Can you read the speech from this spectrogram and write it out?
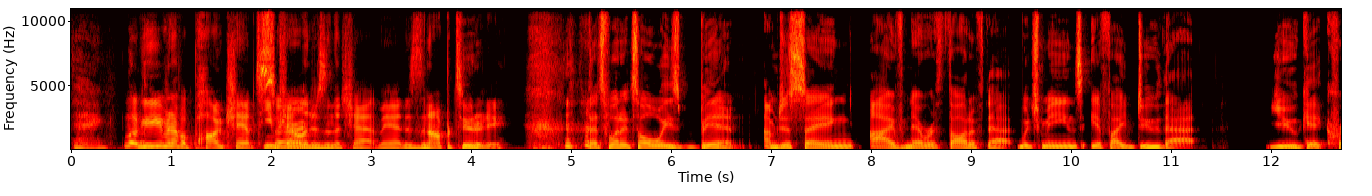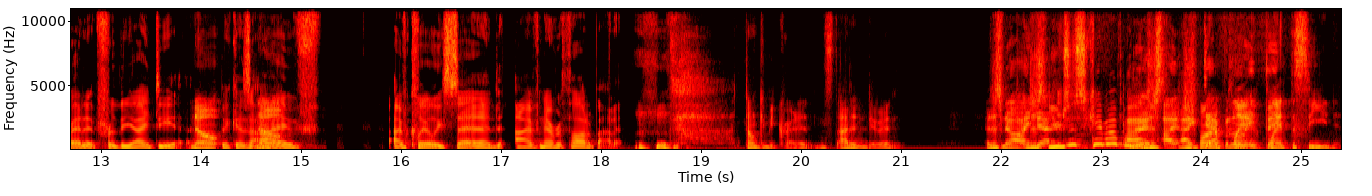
Dang. Look you even have a pogchamp team Sorry. challenges in the chat man. This is an opportunity. That's what it's always been. I'm just saying, I've never thought of that, which means if I do that, you get credit for the idea. no Because no. I've I've clearly said I've never thought about it. Don't give me credit. I didn't do it. I just, No, I I just, de- You just came up with I- it. just, I just wanted to definitely plant, think- plant the seed.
